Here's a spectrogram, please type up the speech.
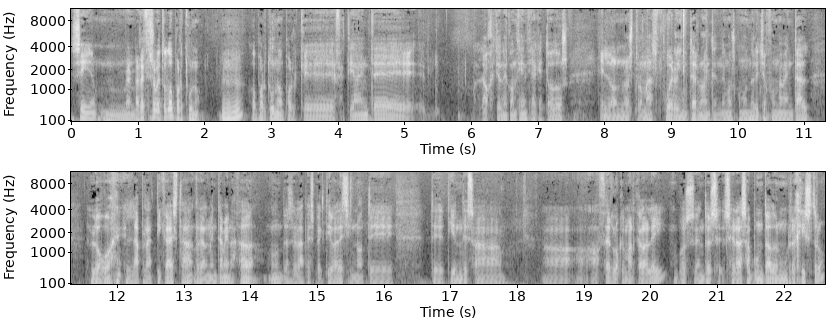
Sí, me parece sobre todo oportuno. Oportuno porque efectivamente la objeción de conciencia que todos en lo, nuestro más fuero interno entendemos como un derecho fundamental, luego en la práctica está realmente amenazada, desde la perspectiva de si no te, te tiendes a, a, hacer lo que marca la ley, pues entonces serás apuntado en un registro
